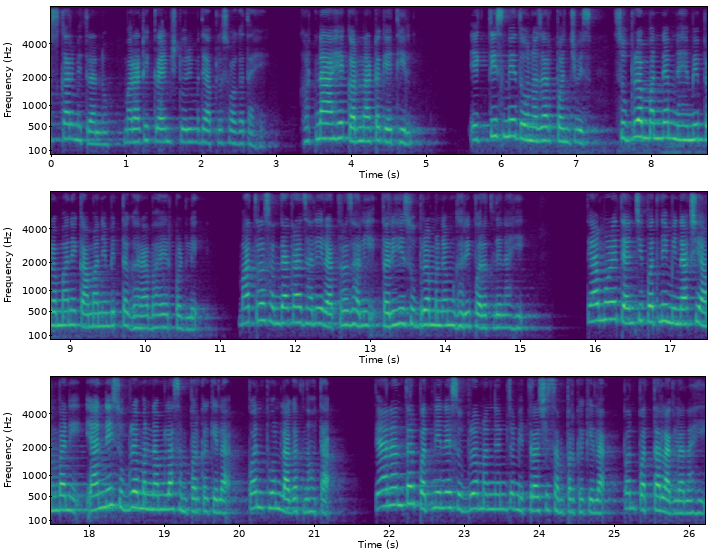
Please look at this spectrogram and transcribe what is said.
नमस्कार मित्रांनो मराठी क्राईम स्टोरीमध्ये आपलं स्वागत आहे. घटना आहे कर्नाटक येथील एकतीस मे दोन हजार पंचवीस. सुब्रमण्यम नेहमीप्रमाणे कामानिमित्त घराबाहेर पडले. मात्र संध्याकाळ झाली रात्र झाली तरीही सुब्रमण्यम घरी परतले नाही. त्यामुळे त्यांची पत्नी मीनाक्षी अंबानी यांनी सुब्रमण्यमला संपर्क केला पण फोन लागत नव्हता. त्यानंतर पत्नीने सुब्रमण्यमच्या मित्राशी संपर्क केला पण पत्ता लागला नाही.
